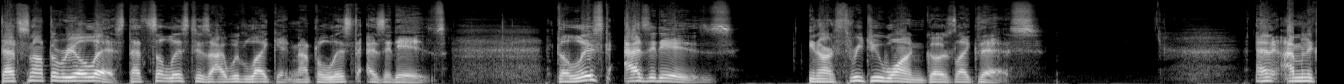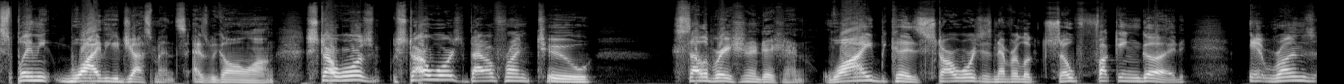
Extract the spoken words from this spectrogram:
That's not the real list. That's the list as I would like it, not the list as it is. The list as it is in our 321 goes like this. And I'm going to explain the, why the adjustments as we go along. Star Wars Star Wars Battlefront 2 Celebration Edition. Why? Because Star Wars has never looked so fucking good. It runs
